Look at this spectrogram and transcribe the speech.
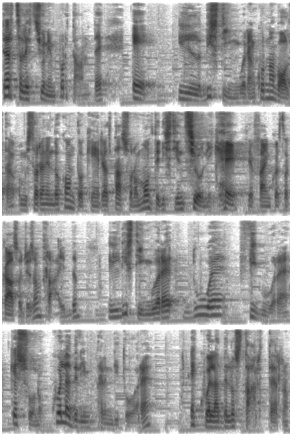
Terza lezione importante è il distinguere, ancora una volta mi sto rendendo conto che in realtà sono molte distinzioni che, che, fa in questo caso Jason Fried, il distinguere due figure, che sono quella dell'imprenditore e quella dello starter.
